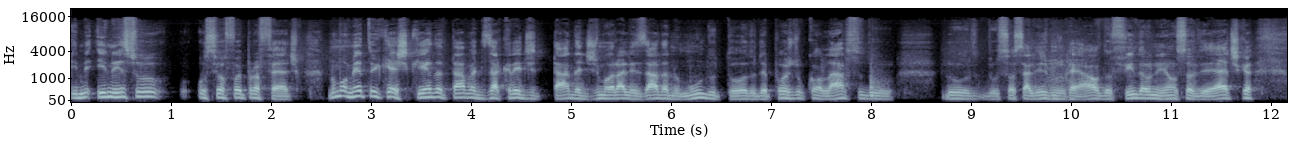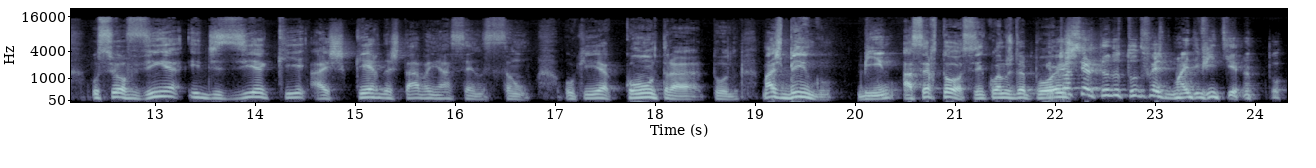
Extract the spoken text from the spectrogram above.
e, e, nisso o senhor foi profético. No momento em que a esquerda estava desacreditada, desmoralizada no mundo todo, depois do colapso do, do, do, socialismo real, do fim da União Soviética, o senhor vinha e dizia que a esquerda estava em ascensão, o que ia contra tudo. Mas bingo. Bingo. Acertou. Cinco anos depois. Eu estou acertando tudo faz mais de 20 anos, pô.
